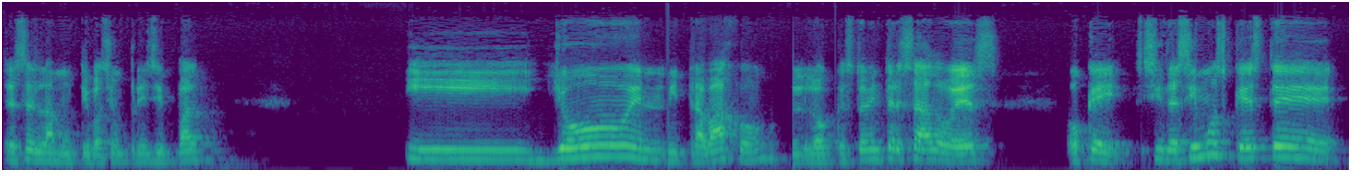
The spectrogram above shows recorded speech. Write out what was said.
Esa es la motivación principal. Y yo en mi trabajo, lo que estoy interesado es, ok, si decimos que este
